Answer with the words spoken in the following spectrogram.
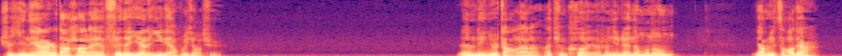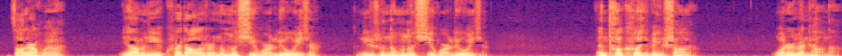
是一年是大哈雷，非得夜里一点回小区，人邻居找来了，还挺客气的，说您这能不能，要么你早点。早点回来，要么你快到的时候能不能熄火溜一下？你这车能不能熄火溜一下？人特客气跟你商量。我这原厂的，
